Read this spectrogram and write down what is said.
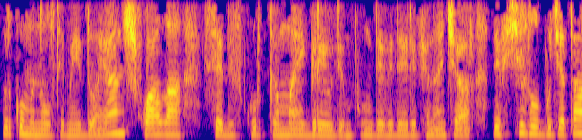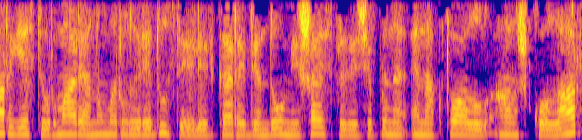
Oricum, în ultimii doi ani, școala se descurcă mai greu din punct de vedere financiar. Deficitul bugetar este urmarea numărului redus de elevi care din 2016 până în actualul an școlar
